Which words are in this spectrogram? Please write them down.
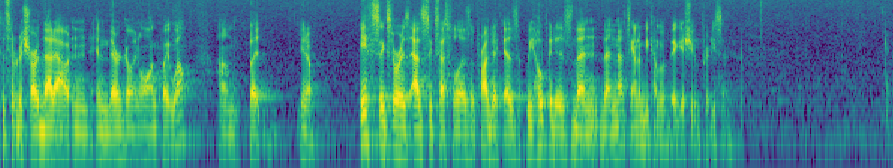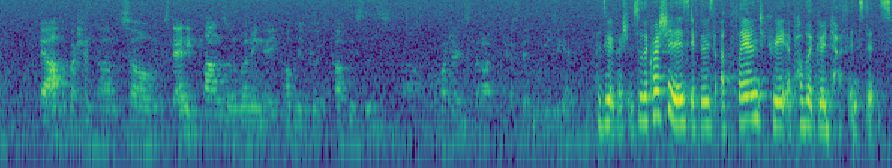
to sort of shard that out, and, and they're going along quite well. Um, but, you know, if Sigstore is as successful as a project as we hope it is, then, then that's going to become a big issue pretty soon. Yeah, I have a question. Um, so, is there any plans on running a public good TUF instance uh, for projects that are interested in using it? That's a good question. So the question is if there's a plan to create a public good TUF instance.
